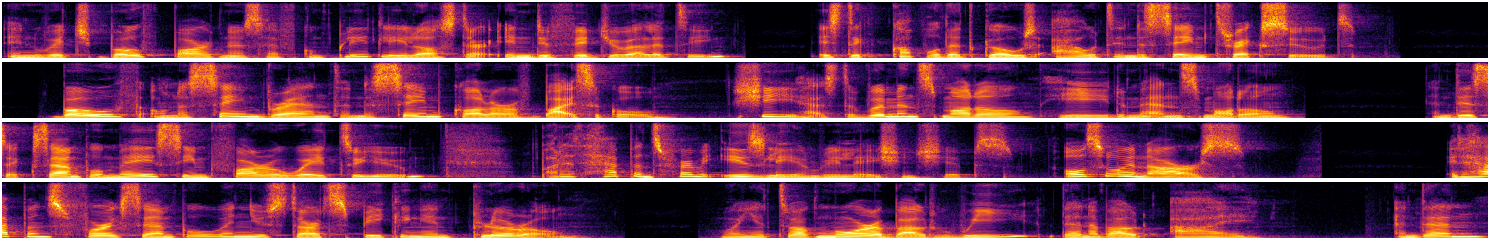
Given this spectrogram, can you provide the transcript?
in which both partners have completely lost their individuality is the couple that goes out in the same tracksuit. Both on the same brand and the same color of bicycle. She has the women's model, he the men's model. And this example may seem far away to you, But it happens very easily in relationships, also in ours. It happens, for example, when you start speaking in plural, when you talk more about we than about I. And then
